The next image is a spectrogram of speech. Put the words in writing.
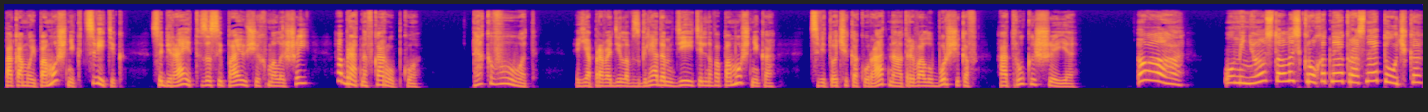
пока мой помощник, Цветик, собирает засыпающих малышей обратно в коробку. Так вот, я проводила взглядом деятельного помощника. Цветочек аккуратно отрывал уборщиков от рук и шеи. «А, у меня осталась крохотная красная точка.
